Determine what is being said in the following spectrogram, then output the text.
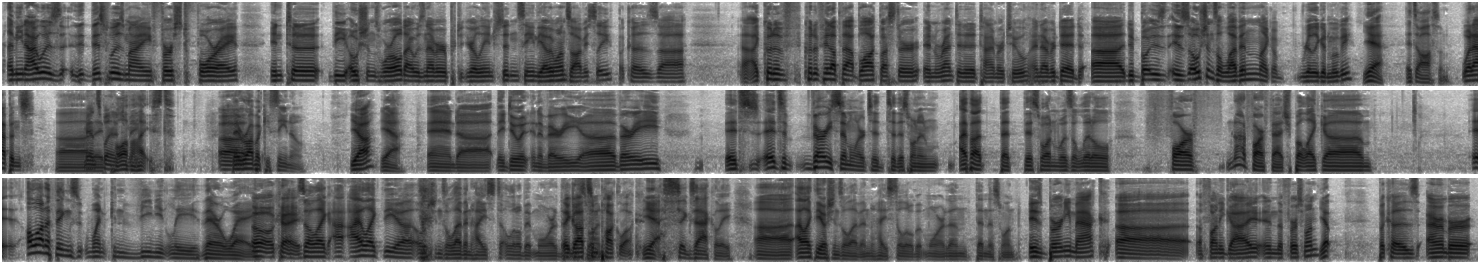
I mean, I was th- this was my first foray into the oceans world. I was never particularly interested in seeing the other ones, obviously, because uh, I could have could have hit up that blockbuster and rented it a time or two. I never did. Uh, did but is, is Ocean's Eleven like a really good movie? yeah, it's awesome. What happens? Uh, they Mansplain it pull to off a me. heist. Uh, they rob a casino. Yeah. Yeah, and uh, they do it in a very, uh, very. It's it's very similar to, to this one, and I thought that this one was a little far, not far fetched, but like um, it, a lot of things went conveniently their way. Oh, okay. So like I, I like the uh, Ocean's Eleven heist a little bit more. Than they got some one. puck luck. Yes, exactly. Uh, I like the Ocean's Eleven heist a little bit more than than this one. Is Bernie Mac uh, a funny guy in the first one? Yep. Because I remember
